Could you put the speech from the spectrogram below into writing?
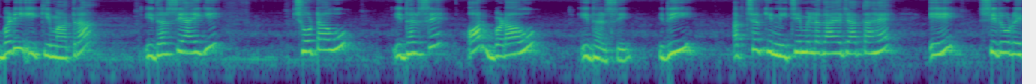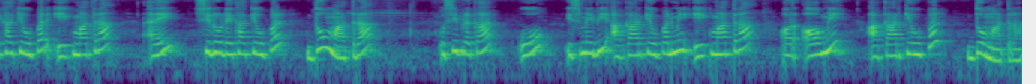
बड़ी ई की मात्रा इधर से आएगी, छोटा ऊ इधर से और बड़ा ऊ इधर से। री अक्षर के नीचे में लगाया जाता है, ए शिरोरेखा के ऊपर एक मात्रा, ऐ शिरोरेखा के ऊपर दो मात्रा। उसी प्रकार ओ इसमें भी आकार के ऊपर में एक मात्रा और अ में आकार के ऊपर दो मात्रा।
